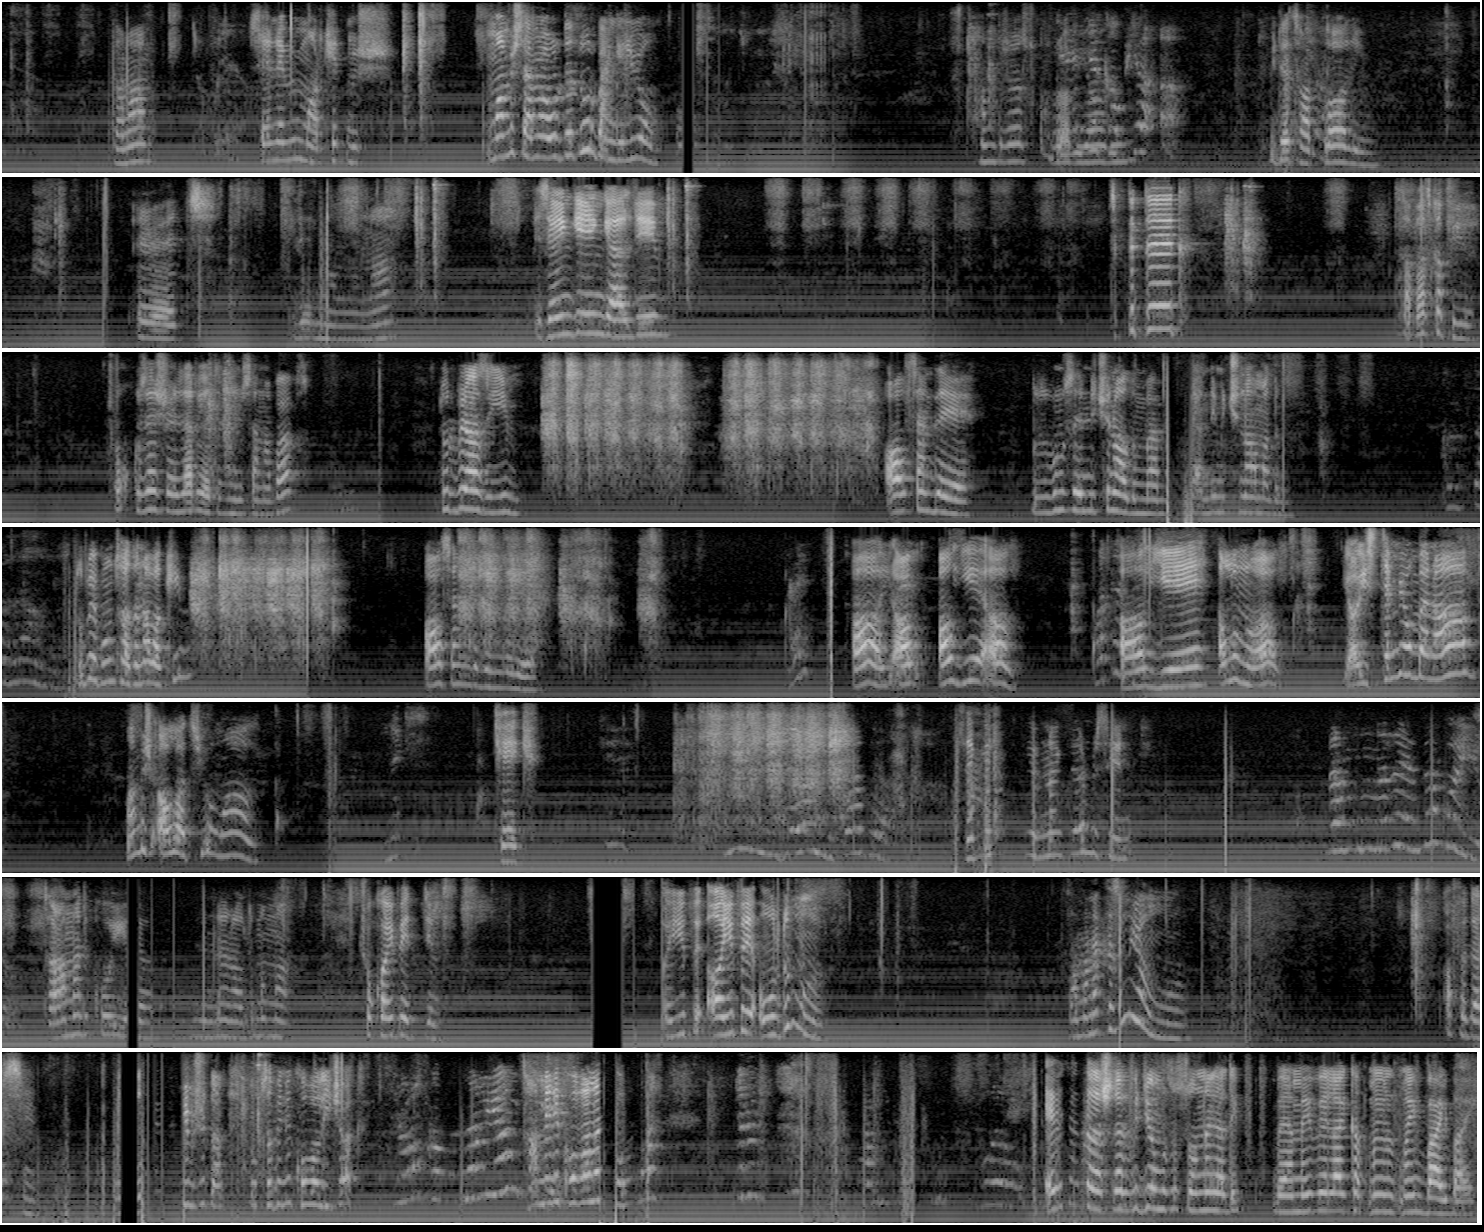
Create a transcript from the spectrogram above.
Tamam. Senin evin marketmiş. Mamiş sen orada dur ben geliyorum. Tam biraz kurabiye alayım. Bir de tatlı alayım. Evet. Gidelim yanına. Zengin geldim. Tık tık tık. Kapat kapıyı. Çok güzel şeyler getirdim sana bak. Dur biraz yiyeyim. Al sen de ye. Bunu senin için aldım ben. Kendim için almadım. Dur be bunun tadına bakayım. Al sen de bunu ye. Al al al ye al. Al ye. Al onu al. Ya istemiyorum ben al. Mamiş al atıyorum al. Kek. Sen bir evine gider misin? Ben bunları evde koyuyorum. Tamam hadi koy ya. Elimden aldım ama çok ayıp ettim. Ayıp ayıp oldu mu? Sen bana kızmıyor mu? Affedersin. Gideyim şuradan yoksa beni kovalayacak. Yok kapatamıyorum. Tam beni kovala kovala. Evet arkadaşlar videomuzun sonuna geldik. Beğenmeyi ve like atmayı unutmayın. Bay bay.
